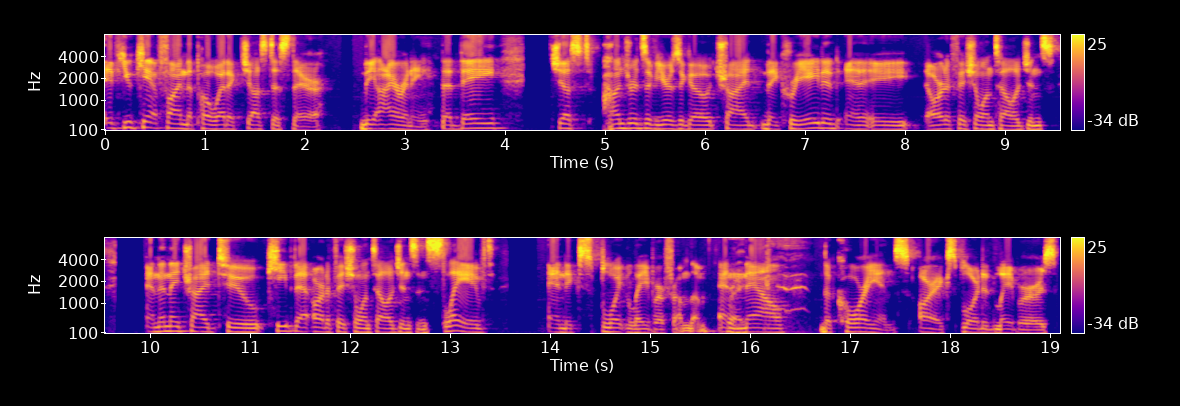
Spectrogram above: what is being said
if you can't find the poetic justice there the irony that they just hundreds of years ago tried they created a, a artificial intelligence and then they tried to keep that artificial intelligence enslaved and exploit labor from them. And Right. now the Quarians are exploited laborers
